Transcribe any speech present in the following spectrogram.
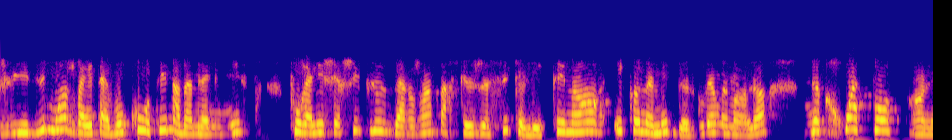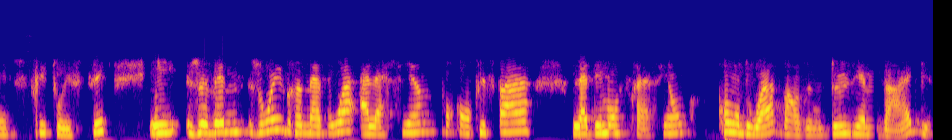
Je lui ai dit, moi, je vais être à vos côtés, Madame la ministre, pour aller chercher plus d'argent parce que je sais que les ténors économiques de ce gouvernement-là ne croient pas en l'industrie touristique et je vais joindre ma voix à la sienne pour qu'on puisse faire la démonstration qu'on doit dans une deuxième vague.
